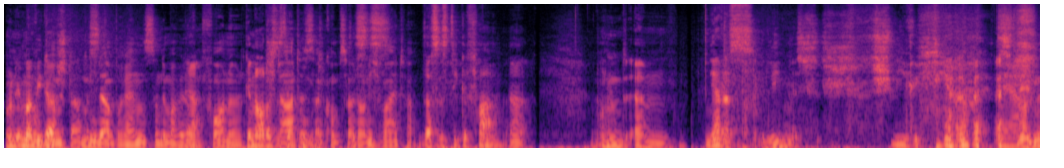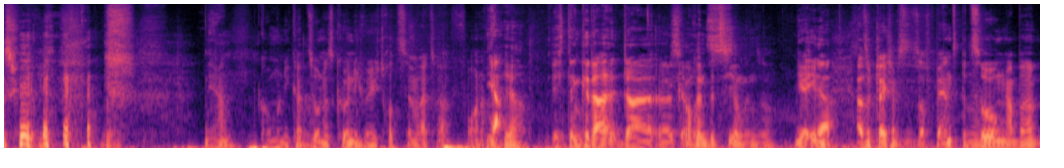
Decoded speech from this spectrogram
und immer wieder startest. niederbrennst und immer wieder Ja. nach vorne Genau, das startest, dann kommst du halt Das auch nicht ist- weiter. Das ist die Gefahr. Ja. Und ähm, ja, das Leben ist sch schwierig. Das Ja. Leben ist schwierig. Ja, Kommunikation ist König, würde ich trotzdem weiter vorne Ja. haben. ja, Ich denke, da, da äh, ist ja auch in Beziehungen so. Ja, eben. Ja. Also klar, ich habe es jetzt auf Bands bezogen, aber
